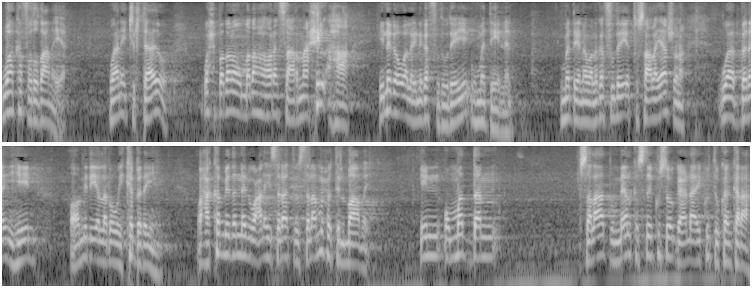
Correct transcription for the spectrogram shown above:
waa ka fududaanaya. Waanay jirtaayo wax badanoo ummadaha hore saarnaa xil ahaa innaga waa laynaga fududeeyey ummadeennan ummadeenna waa laga fududeeyey tusaalayaashuna waa badan yihiin oo mid iyo laba way ka badan yihiin. Waxaa ka mida nebigu calayhi salaatu wasalaam wuxuu tilmaamay in ummaddan salaadu meel kastay ku soo gaadha ay ku tukan karaan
